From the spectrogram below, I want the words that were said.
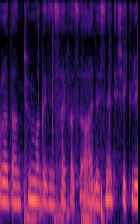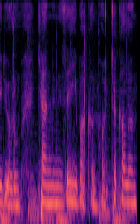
Buradan tüm magazin sayfası ailesine teşekkür ediyorum. Kendinize iyi bakın. Hoşçakalın.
